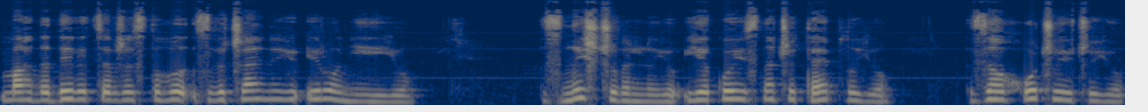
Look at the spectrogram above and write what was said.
Магда дивиться вже з того звичайною іронією, знищувальною і якоюсь наче теплою, заохочуючою,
